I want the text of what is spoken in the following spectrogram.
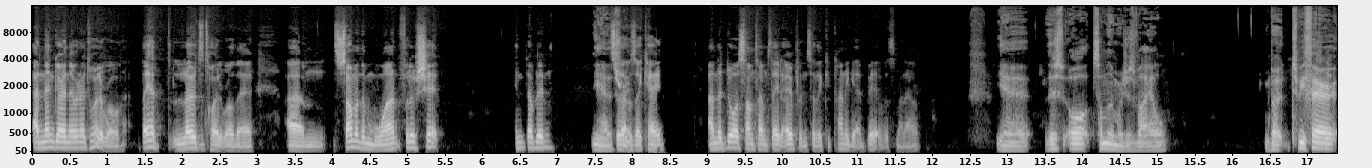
and then go and there were no toilet roll. They had loads of toilet roll there. Um, some of them weren't full of shit in Dublin, Yeah, so right. that was okay. And the doors sometimes stayed open, so they could kind of get a bit of a smell out. yeah. This or some of them were just vile. But to be fair, Yeah,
